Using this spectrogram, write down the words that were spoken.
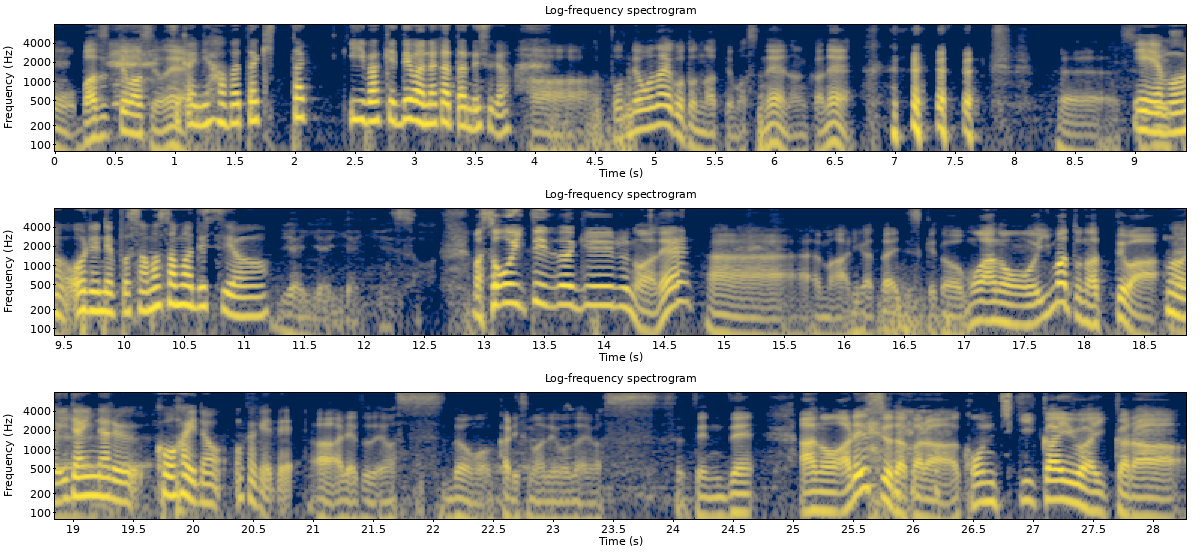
もうバズってますよね。世界に羽ばたきたいわけではなかったんですが、ああ、とんでもないことになってますね、なんかね。えーいやいや、もう、オルネポ様々ですよ。いやいやいやいや、そう。まあ、そう言っていただけるのはね、あーまあ、ありがたいですけど、もうあの、今となっては、もう偉大になる。る後輩のおかげで。あーありがとうございます。どうも、カリスマでございます。全然。あの、あれですよ、だから、昆虫界隈から、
